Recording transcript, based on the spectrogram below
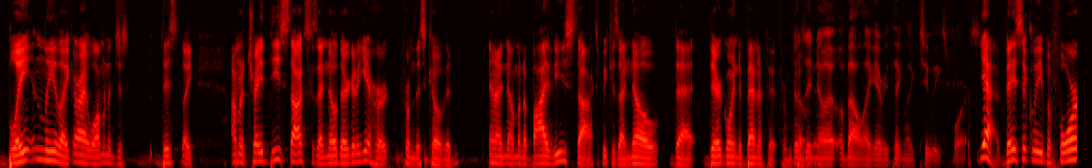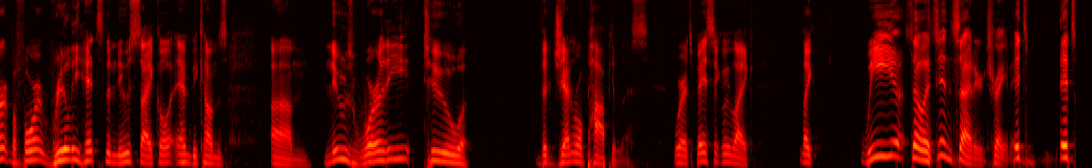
blatantly like all right well I'm going to just this like I'm going to trade these stocks cuz I know they're going to get hurt from this covid and I know I'm going to buy these stocks because I know that they're going to benefit from because COVID. they know about like everything like two weeks before us. Yeah, basically before before it really hits the news cycle and becomes um, newsworthy to the general populace, where it's basically like like we So it's insider trading. it's it's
